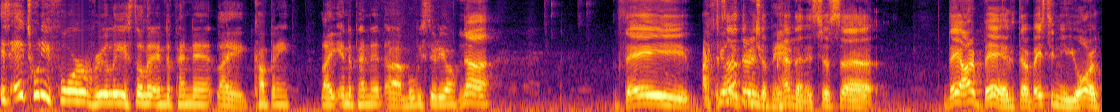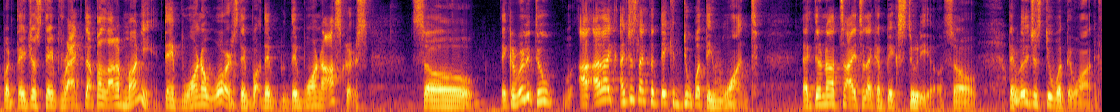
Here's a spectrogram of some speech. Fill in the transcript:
is A24 really still an independent like company, like independent uh, movie studio? Nah. They I it's feel not like they're they're too big. independent. It's just uh they are big. They're based in New York, but they just they've racked up a lot of money. They've won awards. They've they've, they've won Oscars. So they can really do I, I like I just like that they can do what they want. Like they're not tied to like a big studio. So they really just do what they want.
